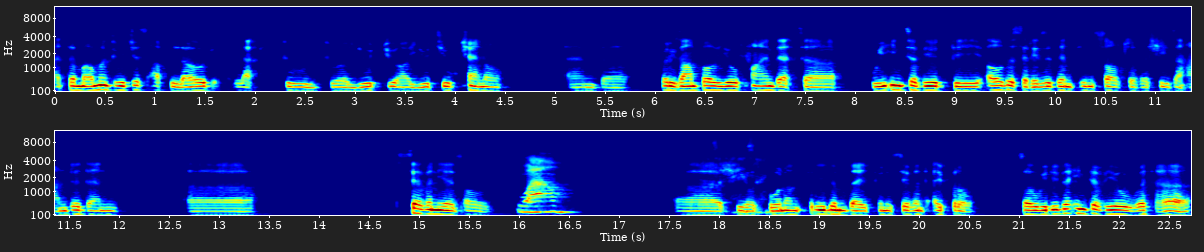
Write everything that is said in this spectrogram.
at the moment, we just upload like to, to a YouTube, our YouTube channel and uh, for example, you'll find that uh, we interviewed the oldest resident in Salt River. She's 107 uh, years old. Wow. Uh, she was born on Freedom Day, 27th April. So we did an interview with her,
